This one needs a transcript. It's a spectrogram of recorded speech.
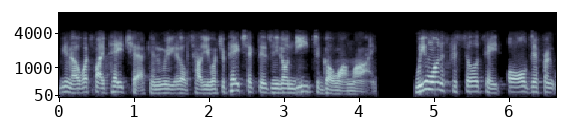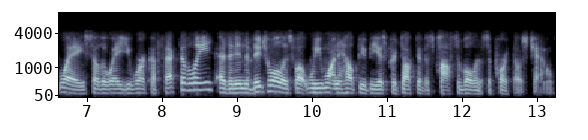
you know, what's my paycheck?" And we, it'll tell you what your paycheck is, and you don't need to go online. We want to facilitate all different ways. So the way you work effectively as an individual is what we want to help you be as productive as possible and support those channels.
